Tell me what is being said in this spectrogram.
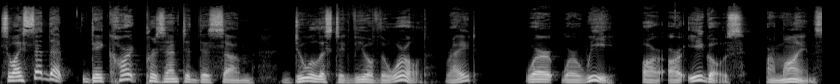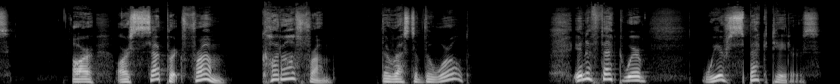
So I said that Descartes presented this um, dualistic view of the world, right? Where, where we, our, our egos, our minds, are, are separate from, cut off from the rest of the world. In effect, we're, we're spectators.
